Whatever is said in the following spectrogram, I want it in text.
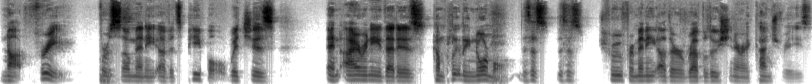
not free for mm. so many of its people, which is an irony that is completely normal. This is, this is true for many other revolutionary countries.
